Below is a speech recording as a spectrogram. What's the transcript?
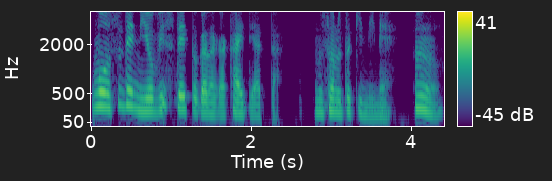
ー、もうすでに呼び捨てとかなんか書いてあった。その時にね。うん。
